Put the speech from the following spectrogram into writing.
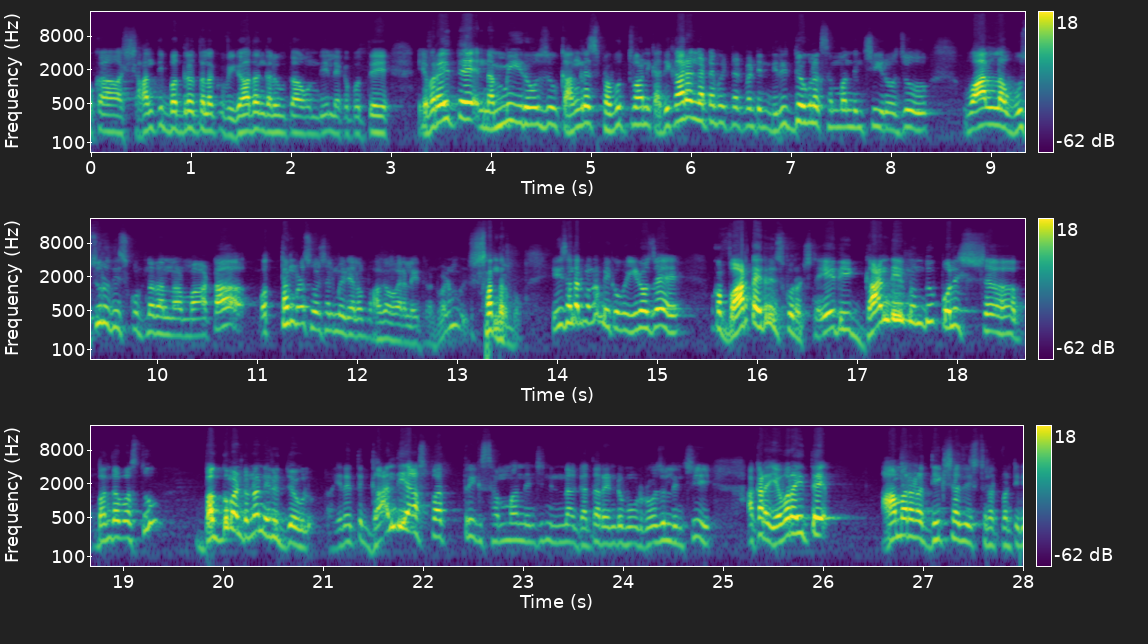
ఒక శాంతి భద్రతలకు విఘాతం కలుగుతూ ఉంది. లేకపోతే ఎవరైతే నమ్మి ఈరోజు కాంగ్రెస్ ప్రభుత్వానికి అధికారం కట్టబెట్టినటువంటి నిరుద్యోగులకు సంబంధించి ఈరోజు వాళ్ళ ఉసురు తీసుకుంటున్నారన్నమాట మొత్తం కూడా సోషల్ మీడియాలో బాగా వైరల్ అవుతున్నటువంటి సందర్భం. ఈ సందర్భంగా మీకు ఒక- ఈరోజే ఒక వార్త అయితే తీసుకొని వచ్చిన. ఏది? గాంధీ ముందు పోలీస్ బందోబస్తు బగ్గుమంటున్న నిరుద్యోగులు. ఏదైతే గాంధీ ఆసుపత్రికి సంబంధించి నిన్న గత రెండు మూడు రోజుల నుంచి అక్కడ ఎవరైతే ఆమరణ దీక్ష తీస్తున్నటువంటి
